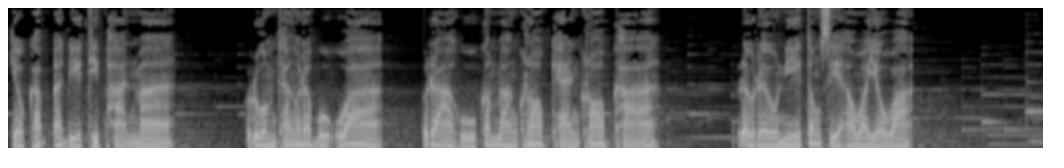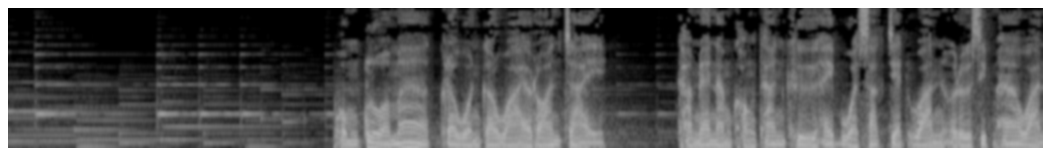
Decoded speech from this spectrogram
เกี่ยวกับอดีตที่ผ่านมา รวมทั้งระบุว่า ราหูกำลังครอบแขนครอบขา เร็วๆนี้ต้องเสียอวัยวะ ผมกลัวมากกระวนกระวายร้อนใจคำแนะนำของท่านคือให้บวชสักเจ็ดวันหรือสิบห้าวัน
